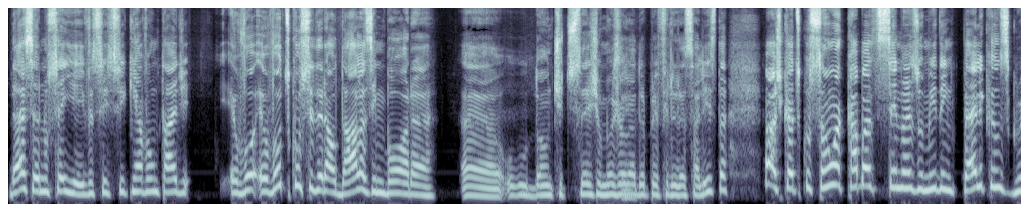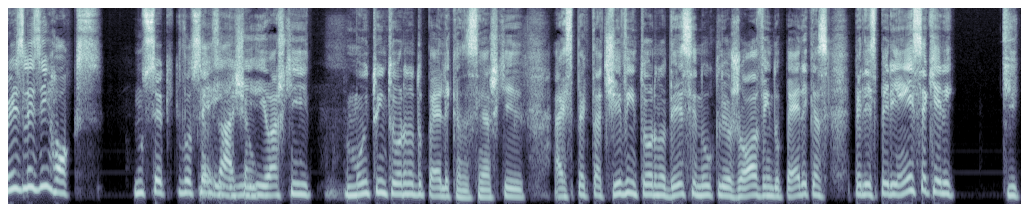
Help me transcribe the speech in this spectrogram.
dessa eu não sei, e aí vocês fiquem à vontade. Eu vou, eu vou desconsiderar o Dallas, embora Uh, o Doncic seja o meu Sim. jogador preferido dessa lista. Eu acho que a discussão acaba sendo resumida em Pelicans, Grizzlies e Hawks. Não sei o que, que vocês é, acham. E eu acho que muito em torno do Pelicans, assim, acho que a expectativa em torno desse núcleo jovem do Pelicans, pela experiência que ele que,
